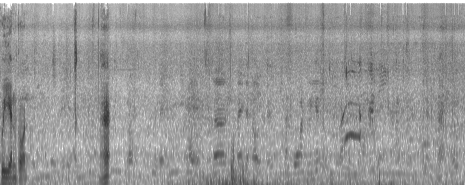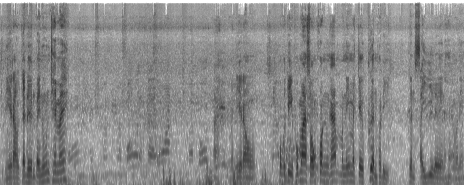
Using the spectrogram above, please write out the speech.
คุยกันก่อน นะฮะทีนี้เราจะเดินไปนู้นใช่ไหมวันนี้เราปกติผมมาสองคนครับ วันนี้มาเจอเพื่อนพอดีเพื่อนไซยี่เลยนะฮะวันนี้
